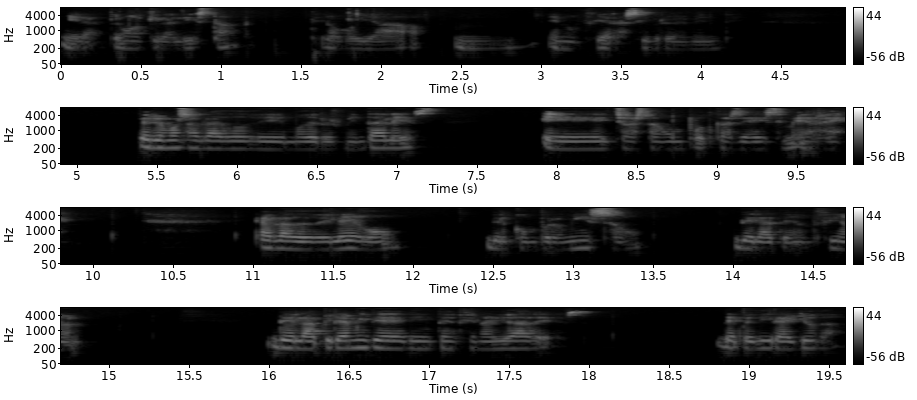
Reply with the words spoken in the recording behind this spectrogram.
mira, tengo aquí la lista, lo voy a mm, enunciar así brevemente. Pero hemos hablado de modelos mentales, He hecho hasta un podcast de ASMR. He hablado del ego, del compromiso, de la atención, de la pirámide de intencionalidades, de pedir ayuda,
